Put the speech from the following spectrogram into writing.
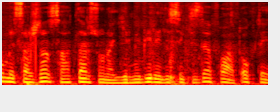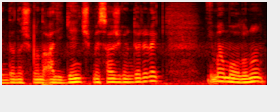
Bu mesajdan saatler sonra 21.58'de Fuat Oktay'ın danışmanı Ali Genç mesaj göndererek İmamoğlu'nun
